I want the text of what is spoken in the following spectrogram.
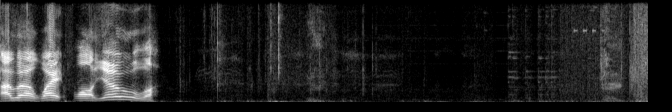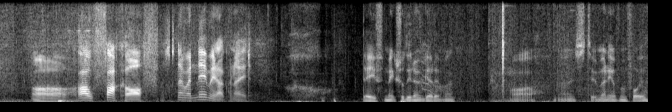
I will wait for you. Oh, Oh, fuck off. There's nowhere near me that grenade. Dave, make sure they don't get it, man. Oh, nice. Too many of them for you.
